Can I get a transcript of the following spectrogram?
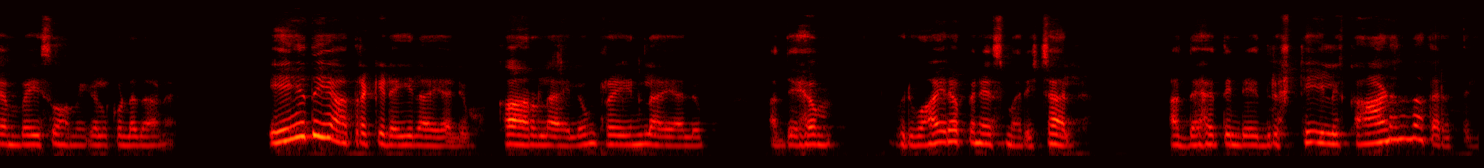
ചെമ്പൈ സ്വാമികൾക്കുള്ളതാണ്. ഏത് യാത്രക്കിടയിലായാലും കാറിലായാലും ട്രെയിനിലായാലും അദ്ദേഹം ഗുരുവായൂരപ്പനെ സ്മരിച്ചാൽ അദ്ദേഹത്തിന്റെ ദൃഷ്ടിയിൽ കാണുന്ന തരത്തിൽ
